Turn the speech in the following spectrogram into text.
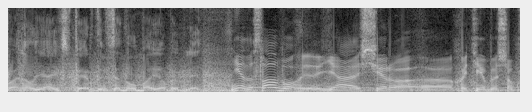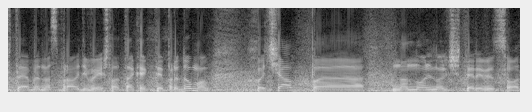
Понял, я эксперт и все долбоебы, блядь. Ні, ну слава Богу, я щиро е, хотів би, щоб в тебе насправді вийшло так, як ти придумав, хоча б е, на 0,04%.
